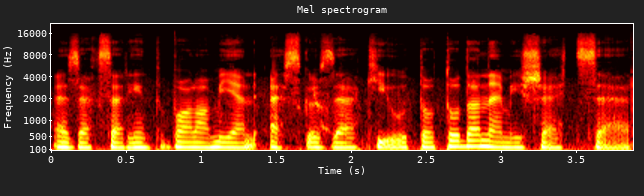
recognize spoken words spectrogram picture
ezek szerint valamilyen eszközzel kijutott oda, nem is egyszer.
